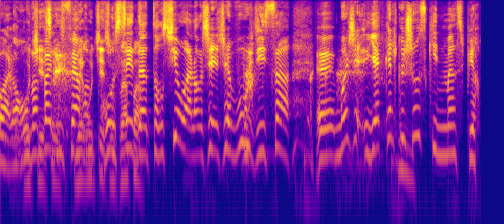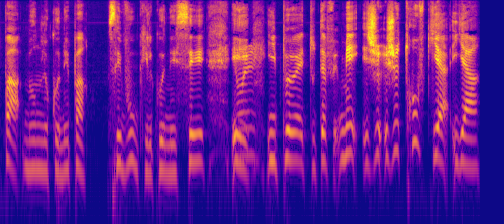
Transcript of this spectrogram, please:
Bon, alors on va pas lui faire un procès d'intention. Alors j'avoue, je dis ça. Euh, moi, il y a quelque chose qui ne m'inspire pas, mais on ne le connaît pas c'est vous qui le connaissez, et il peut être tout à fait. Mais je, trouve qu'il y a, il y a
